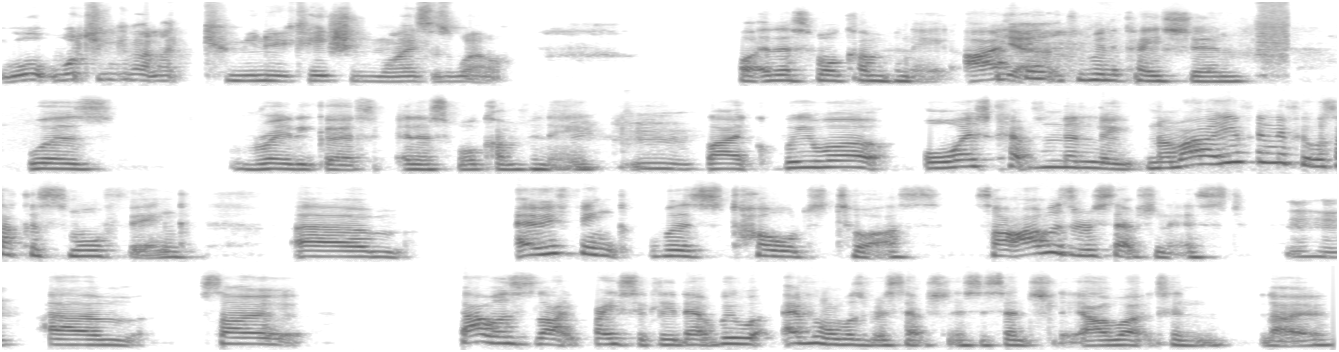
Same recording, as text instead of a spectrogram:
what, what do you think about like communication wise as well? Well, in a small company, I yeah. think communication was really good in a small company. Mm-hmm. Like we were always kept in the loop, no matter even if it was like a small thing. Um, everything was told to us. So I was a receptionist. Mm-hmm. Um, so that was like basically that we were everyone was a receptionist essentially. I worked in you know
